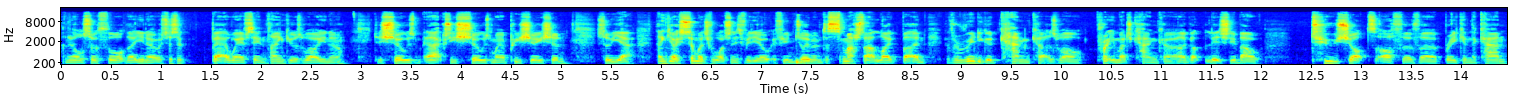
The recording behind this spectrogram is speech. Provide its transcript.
And I also thought that, you know, it's just a better way of saying thank you as well, you know? Just shows, it actually shows my appreciation. So yeah, thank you guys so much for watching this video. If you enjoyed, remember to smash that like button. Have a really good can cut as well, pretty much can cut. I got literally about two shots off of uh, breaking the can.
